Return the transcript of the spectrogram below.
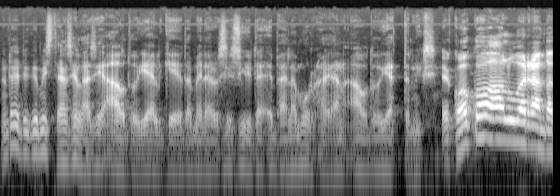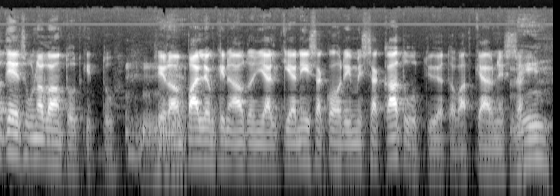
No löytyykö mistään sellaisia auton jälkiä, joita meidän olisi syytä epäillä murhaajan auton jättämiksi? Koko alueen rantatien suunnalla on tutkittu. Siellä on paljonkin auton jälkiä niissä kohdin, missä katutyöt ovat käynnissä. Niin.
